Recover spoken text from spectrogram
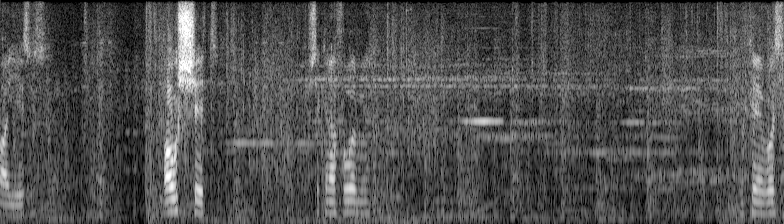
Oh Jesus. Oh shit. Steht genau vor mir. Okay, wo ist,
